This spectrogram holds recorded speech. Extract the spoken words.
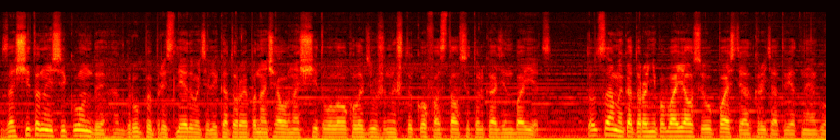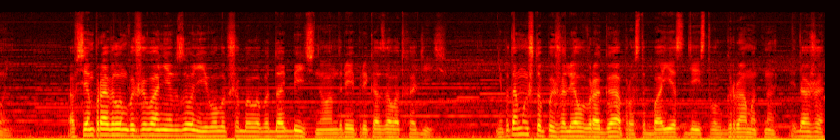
За считанные секунды от группы преследователей, которая поначалу насчитывала около дюжины штыков, остался только один боец — тот самый, который не побоялся упасть и открыть ответный огонь. По всем правилам выживания в зоне его лучше было бы добить, но Андрей приказал отходить. Не потому, что пожалел врага, просто боец действовал грамотно, и даже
